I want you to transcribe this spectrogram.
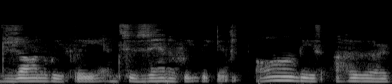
John Wheatley and Susanna Wheatley and all these other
